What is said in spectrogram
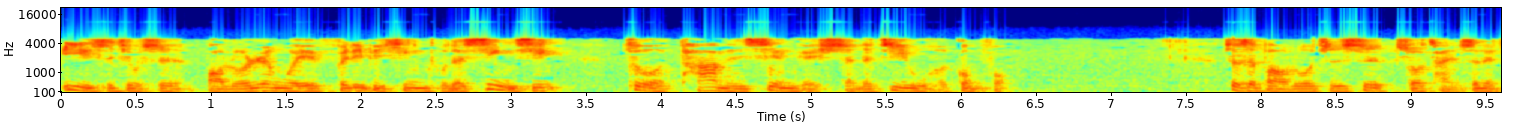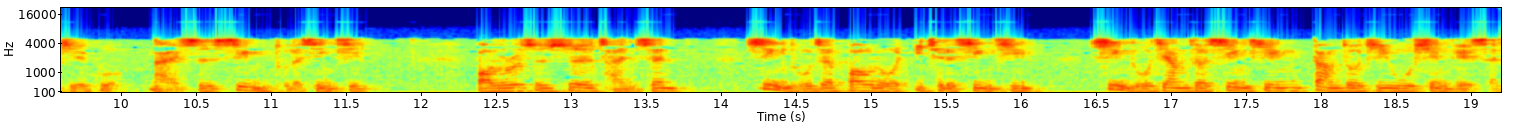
意思就是保罗认为腓立比信徒的信心做他们献给神的祭物和供奉，这是保罗执事所产生的结果，乃是信徒的信心。保罗的执事产生信徒这包罗一切的信心，信徒将这信心当作祭物献给神。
